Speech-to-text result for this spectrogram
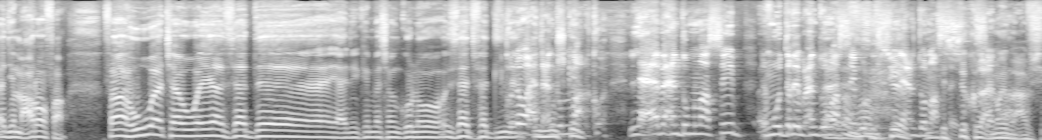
هذه معروفة. فهو تا هو زاد آه، يعني كما تنقولوا زاد في هذا كل واحد عنده اللاعب عنده نصيب المدرب عنده نصيب والمسؤول عنده نصيب. السكر العمري ما عرفش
